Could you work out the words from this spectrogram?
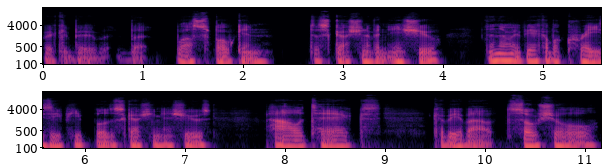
but well spoken discussion of an issue. Then there might be a couple crazy people discussing issues, politics, could be about social,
